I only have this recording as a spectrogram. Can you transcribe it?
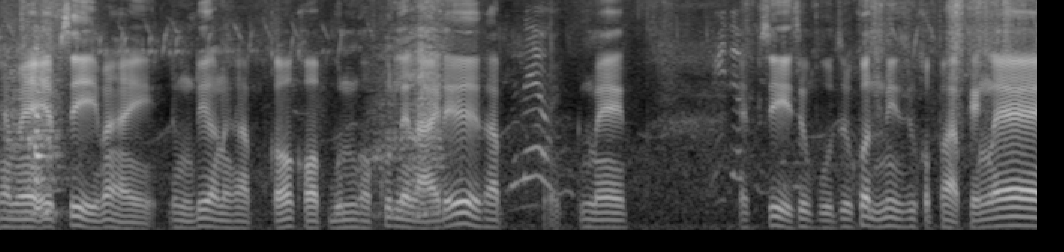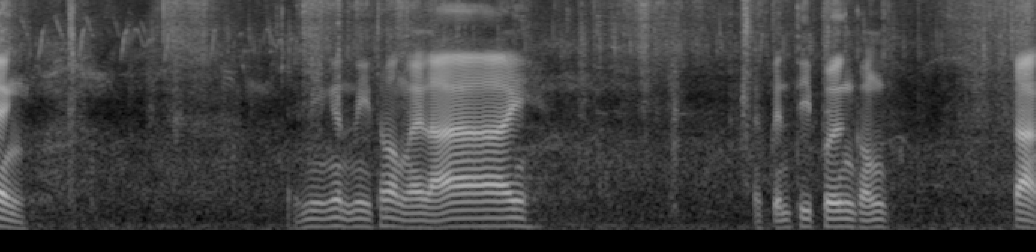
ยาแม่ FC มาให้ลุงเรื่องนะครับ ก็ขอบบุญขอบคุณหลาย ๆ เด้อครับให้คุณแม่ FC สุผู้ทุคนมีสุขภาพแข็งแรง มีเงินมีทองหลายๆเป็นที่พึ่งของสร้าง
